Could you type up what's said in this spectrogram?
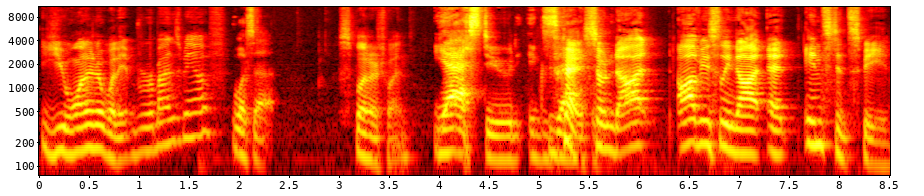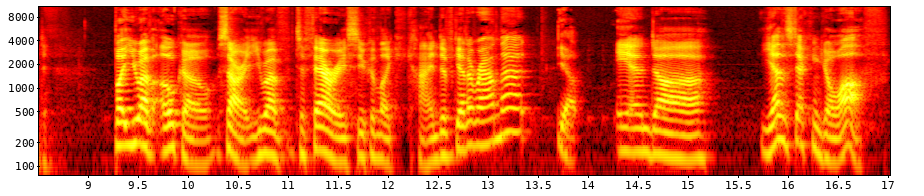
you want to know what it reminds me of? What's that? Splinter Twin. Yes, dude, exactly. Okay, so not obviously not at instant speed, but you have Oko. Sorry, you have Teferi, so you can like kind of get around that. yep. And uh yeah, this deck can go off.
